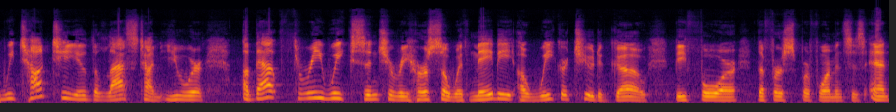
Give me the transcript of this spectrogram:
we talked to you the last time, you were about three weeks into rehearsal with maybe a week or two to go before the first performances. And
